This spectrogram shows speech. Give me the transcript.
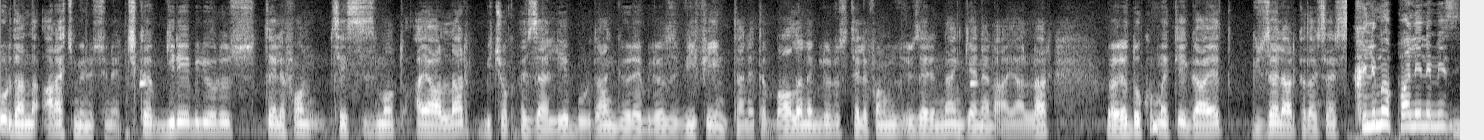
Buradan da araç menüsüne çıkıp girebiliyoruz. Telefon sessiz mod ayarlar birçok özelliği buradan görebiliyoruz. Wi-Fi internete bağlanabiliyoruz. Telefonumuz üzerinden genel ayarlar. Böyle dokunmatiği gayet güzel arkadaşlar. Klima panelimiz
